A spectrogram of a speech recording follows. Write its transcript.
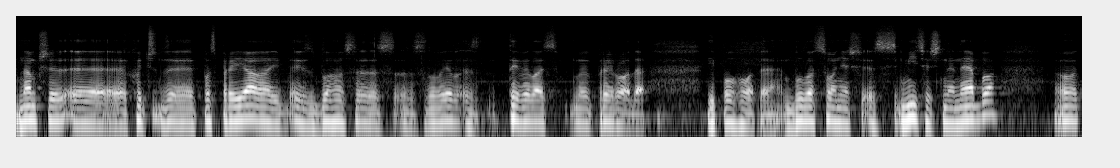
Нам ще е, хоч е, посприяла і зблагословилась природа і погода. Було соняш, с- місячне небо. От,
